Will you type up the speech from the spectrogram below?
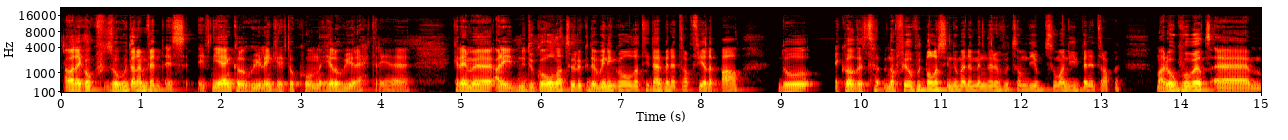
En wat ik ook zo goed aan hem vind, is hij heeft niet enkel een goede linker, hij heeft ook gewoon een hele goede rechter. Hè. Eh, Ik herinner me, allee, nu de goal natuurlijk, de winning goal dat hij daar binnen trapt via de paal. Ik bedoel, ik wil dit nog veel voetballers zien doen met een mindere voet, om die op zo'n manier binnen te trappen. Maar ook bijvoorbeeld ehm,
